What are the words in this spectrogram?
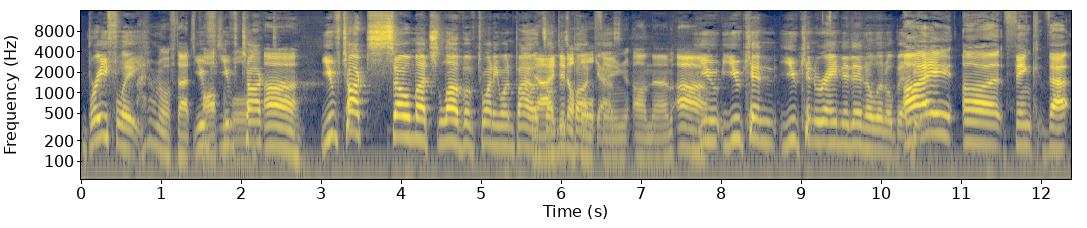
Briefly, I don't know if that's You've- possible. you've talked- Uh, you've talked so much love of Twenty One Pilots yeah, on I did this a whole thing on them. Uh, You you can you can rein it in a little bit. I uh, think that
